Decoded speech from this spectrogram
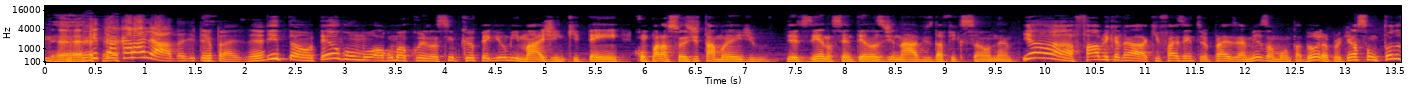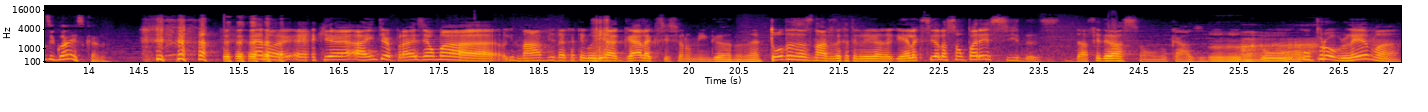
É. Porque tem uma caralhada de Enterprise, né? Então, tem algum, alguma coisa assim? Porque eu peguei uma imagem que tem comparações de tamanho de dezenas, centenas de naves da ficção, né? E a fábrica da, que faz a Enterprise é a mesma montadora? Porque elas são todas iguais, cara. É, não, é que a Enterprise é uma nave da categoria Galaxy, se eu não me engano, né? Todas as naves da categoria Galaxy, elas são parecidas, da Federação, no caso. Uhum. O, o problema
